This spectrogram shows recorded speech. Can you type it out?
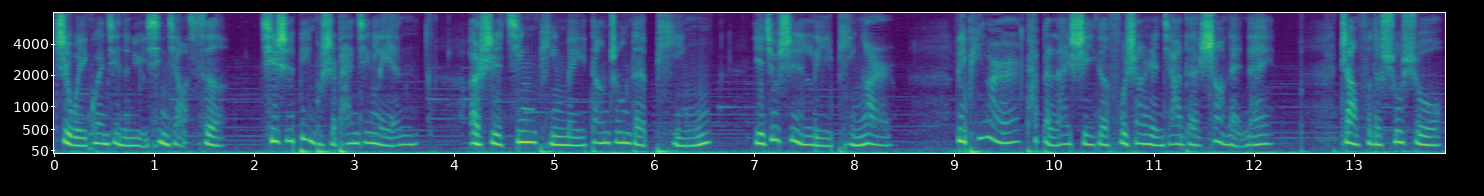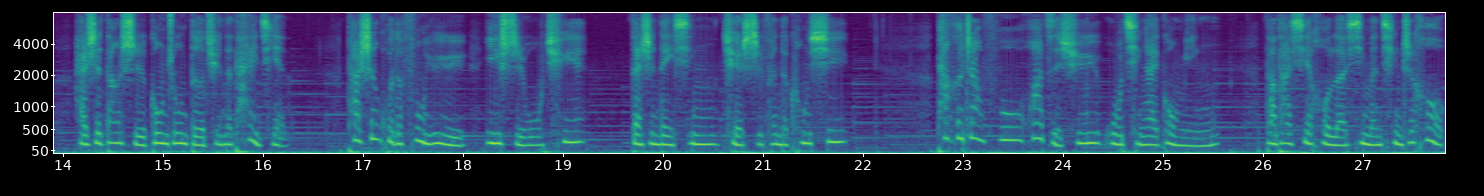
至为关键的女性角色，其实并不是潘金莲，而是《金瓶梅》当中的平，也就是李瓶儿。李瓶儿她本来是一个富商人家的少奶奶，丈夫的叔叔还是当时宫中得权的太监，她生活的富裕，衣食无缺，但是内心却十分的空虚。她和丈夫花子虚无情爱共鸣。当她邂逅了西门庆之后，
